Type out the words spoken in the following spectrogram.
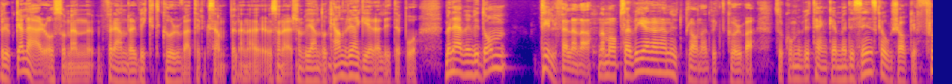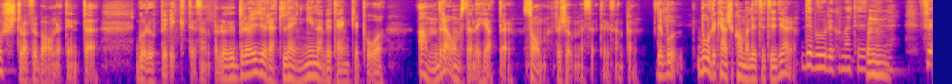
brukar lära oss som en förändrad viktkurva till exempel, eh, sån där, som vi ändå kan reagera lite på. Men även vid de tillfällena, när man observerar en utplanad viktkurva, så kommer vi tänka medicinska orsaker först varför barnet inte går upp i vikt till exempel. Och det dröjer rätt länge innan vi tänker på andra omständigheter, som försummelse till exempel. Det borde kanske komma lite tidigare. Det borde komma tidigare. Mm. För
